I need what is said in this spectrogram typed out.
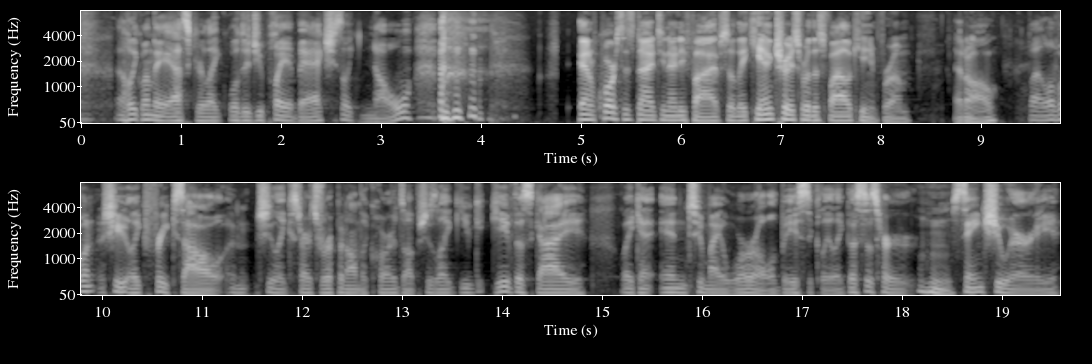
like when they ask her, like, "Well, did you play it back?" She's like, "No." And of course, it's 1995, so they can't trace where this file came from at all. But I love when she like freaks out and she like starts ripping on the cords up. She's like, "You g- gave this guy like an into my world, basically. Like this is her Mhm. sanctuary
